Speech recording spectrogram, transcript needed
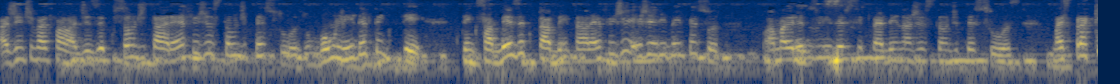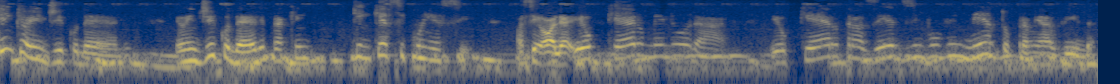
a gente vai falar de execução de tarefa e gestão de pessoas. Um bom líder tem que ter, tem que saber executar bem tarefa e gerir bem pessoas. A maioria dos líderes se perdem na gestão de pessoas. Mas para quem que eu indico o DL? Eu indico o DL para quem, quem quer se conhecer. Assim, olha, eu quero melhorar. Eu quero trazer desenvolvimento para minha vida.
